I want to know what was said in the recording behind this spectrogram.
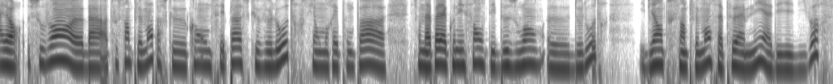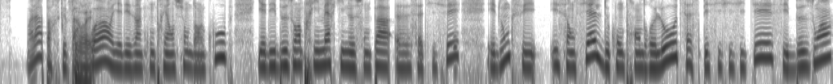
Alors souvent, euh, bah, tout simplement parce que quand on ne sait pas ce que veut l'autre, si on ne répond pas, si on n'a pas la connaissance des besoins euh, de l'autre, eh bien tout simplement, ça peut amener à des divorces. Voilà, parce que parfois, il y a des incompréhensions dans le couple, il y a des besoins primaires qui ne sont pas euh, satisfaits. Et donc, c'est essentiel de comprendre l'autre, sa spécificité, ses besoins.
